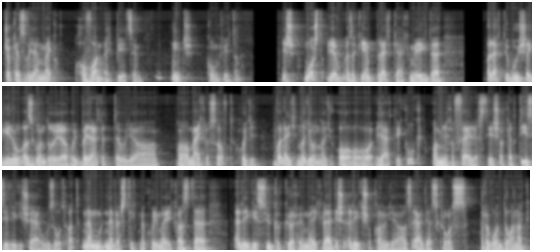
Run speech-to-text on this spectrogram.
csak ez vegyem meg, ha van egy PC-m. Nincs konkrétan. És most ugye ezek ilyen pletykák még, de a legtöbb újságíró azt gondolja, hogy bejelentette ugye a, a Microsoft, hogy van egy nagyon nagy AAA játékuk, aminek a fejlesztés akár 10 évig is elhúzódhat. Nem nevezték meg, hogy melyik az, de eléggé szűk a kör, hogy melyik lehet, és elég sokan ugye az Elder Scrolls-ra gondolnak,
